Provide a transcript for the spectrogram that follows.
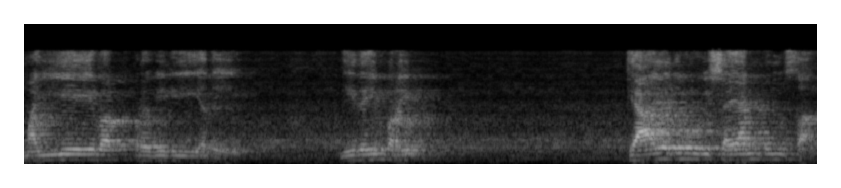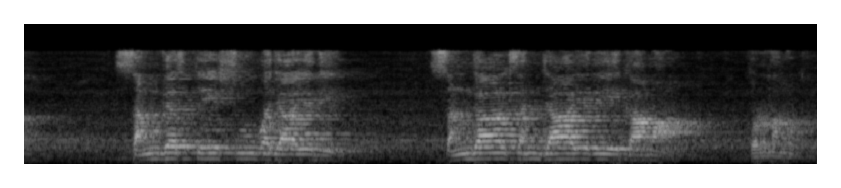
മയ്യേവ പ്രവിലീയതേ. ഗീതയും പറയും ധ്യായതോ വിഷയാൻ പുംസ സംഘസ്തേഷുപജായതേ സംഘാൽ സഞ്ചായതേ കാമ. തുടർന്നങ്ങോട്ട്.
